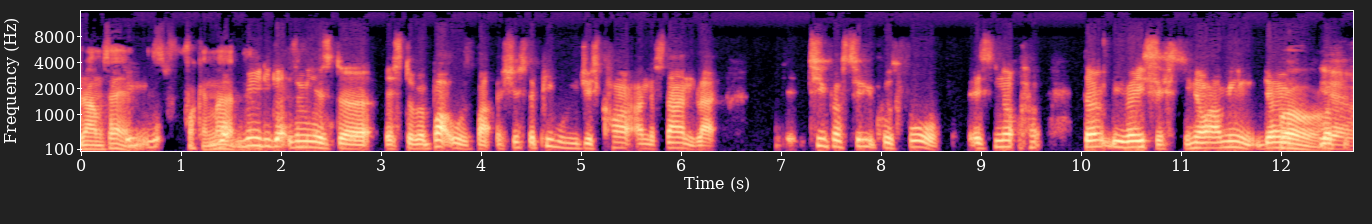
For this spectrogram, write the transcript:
you know what I'm saying? It's fucking mad. What really gets me is the it's the rebuttals, but it's just the people who just can't understand. Like two plus two equals four. It's not. Don't be racist. You know what I mean? Don't. Bro. We're, Yeah.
